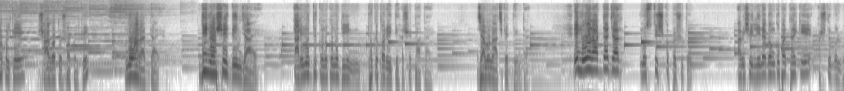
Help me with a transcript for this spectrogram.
সকলকে, স্বাগত সকলকে, নোয়ার আড্ডায়। দিন আসে, দিন যায়। তারই মধ্যে কোনো কোনো দিন ঢুকে পড়ে ইতিহাসের পাতায়। যেমন আজকের দিনটা। এই নোয়ার আড্ডা যার মস্তিষ্ক প্রসূত, আমি সেই লীনা গঙ্গোপাধ্যায়কে আসতে বলব।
